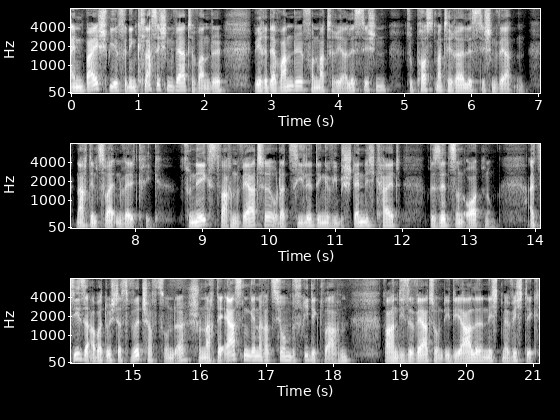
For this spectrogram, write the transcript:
Ein Beispiel für den klassischen Wertewandel wäre der Wandel von materialistischen zu postmaterialistischen Werten nach dem Zweiten Weltkrieg. Zunächst waren Werte oder Ziele Dinge wie Beständigkeit, Besitz und Ordnung. Als diese aber durch das Wirtschaftswunder schon nach der ersten Generation befriedigt waren, waren diese Werte und Ideale nicht mehr wichtig,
